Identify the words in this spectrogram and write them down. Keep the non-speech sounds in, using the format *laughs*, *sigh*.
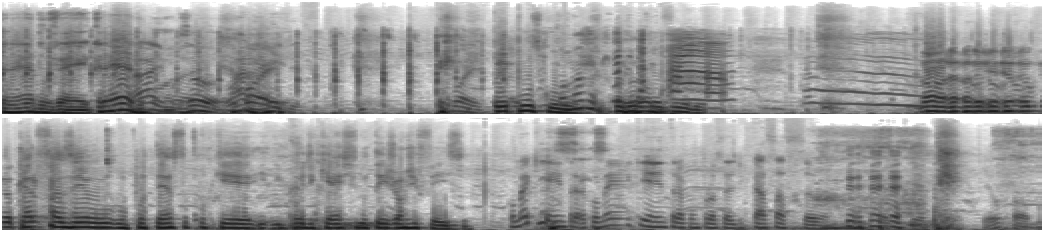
Credo, velho. Credo. Ai, mano. Ô, Borges. Prepúsculo. Toma- Ó, eu, eu- eu- quero fazer o, o protesto porque em podcast não tem Jorge Face. Como é que entra? Como é que entra com o processo de cassação? *laughs* Eu topo.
